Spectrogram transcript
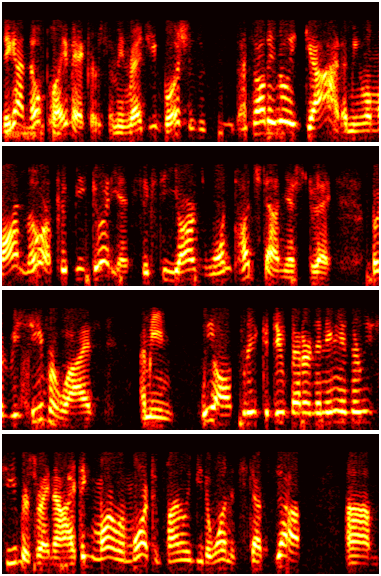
they got no playmakers. I mean, Reggie Bush is that's all they really got. I mean, Lamar Miller could be good. He had 60 yards, one touchdown yesterday. But receiver wise, I mean, we all three could do better than any of the receivers right now. I think Marlon Moore could finally be the one that steps up. Um,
